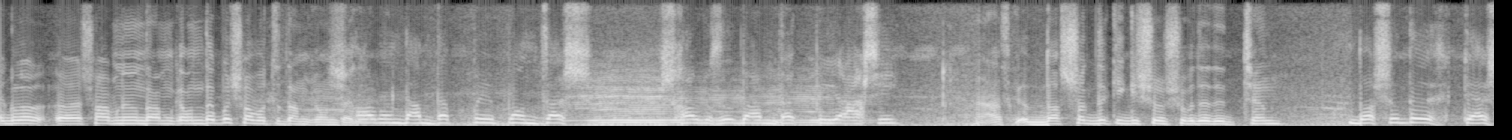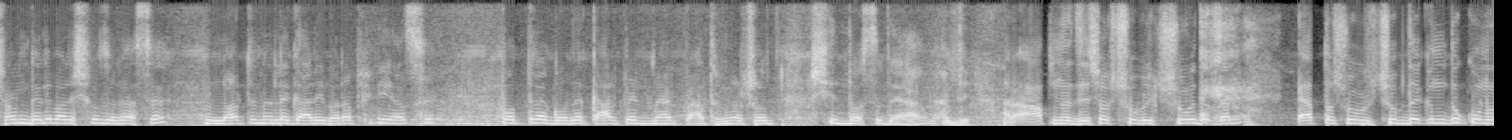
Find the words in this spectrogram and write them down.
এগুলো সর্বনিম্ন দাম কেমন থাকবে সর্বোচ্চ দাম কেমন থাকবে? সর্বনিম্ন দাম থাকবে পঞ্চাশ সর্বোচ্চ দাম থাকবে আশি। আজকে দর্শকদের কি কি সুবিধা দিচ্ছেন? দর্শকদের ক্যাশ অন ডেলিভারির সুযোগ আছে, লটে নিলে গাড়ি ভাড়া ফ্রি আছে, প্রত্যেকটা ঘরে কার্পেট ম্যাট প্রাথমিক ওষুধ শীত বস্ত্র দেওয়া হবে। আর আপনার যেসব সুবি- সুবিধা দেন এত সুবিধা কিন্তু কোনো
